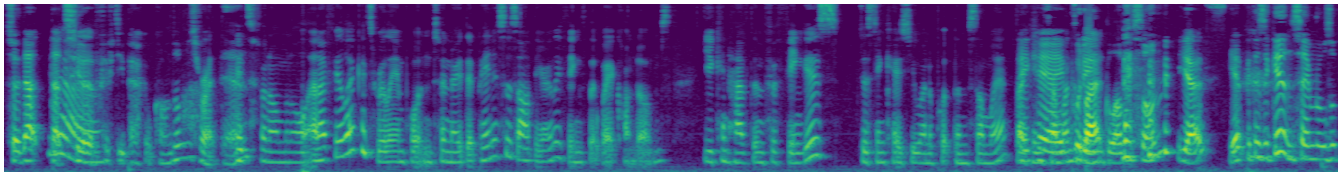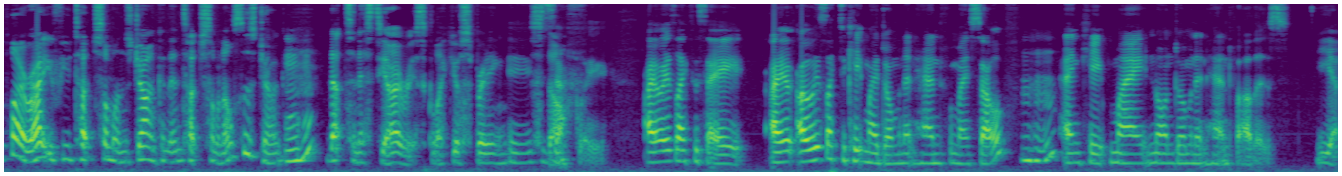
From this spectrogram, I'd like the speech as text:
So that that's Yeah. your 50 pack of condoms right there. It's phenomenal. And I feel like it's really important to note that penises aren't the only things that wear condoms. You can have them for fingers, just in case you want to put them somewhere, like in AKA someone's putting butt. gloves on. yes. Yeah, because again, same rules apply, right? If you touch someone's junk and then touch someone else's junk, Mhm. that's an STI risk. Like you're spreading stuff. Exactly. I always like to say, I, I always like to keep my dominant hand for myself Mm-hmm. and keep my non dominant hand for others. Yeah,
